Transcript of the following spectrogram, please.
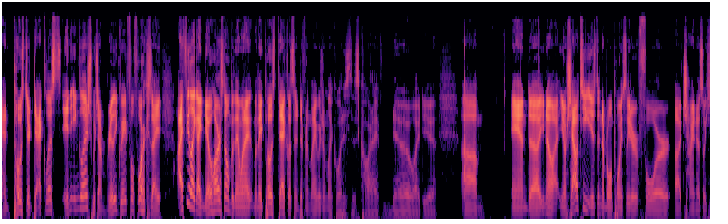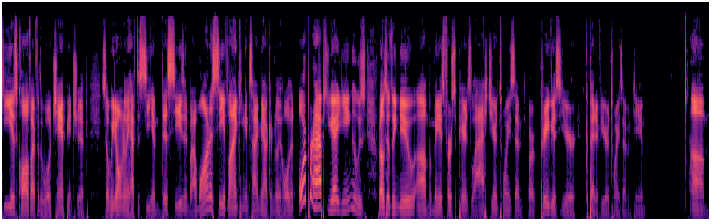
and post their deck lists in English, which I'm really grateful for because I, I feel like I know Hearthstone, but then when I when they post deck lists in a different language, I'm like, what is this card? I have no idea. Um, and uh, you know, you know, Xiao Ti is the number one points leader for uh, China, so he is qualified for the World Championship. So we don't really have to see him this season, but I want to see if Lion King and Tai Miao can really hold it, or perhaps Yue Ying, who's relatively new, um, who made his first appearance last year in 2017 or previous year, competitive year in 2017. Um,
